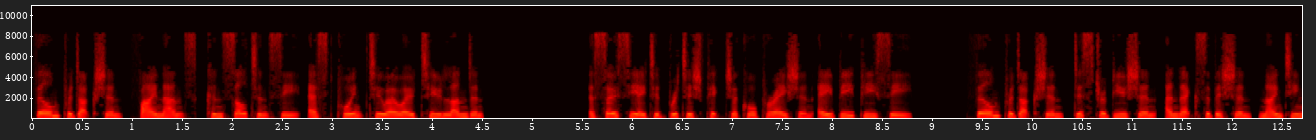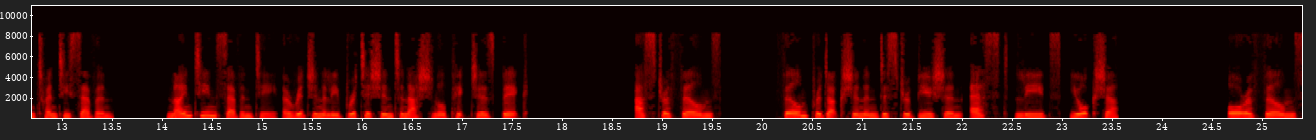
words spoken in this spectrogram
Film Production, Finance, Consultancy, Est.2002 London Associated British Picture Corporation ABPC Film Production, Distribution, and Exhibition, 1927 1970 originally British International Pictures BIC Astra Films Film Production and Distribution, Est, Leeds, Yorkshire. Aura Films.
